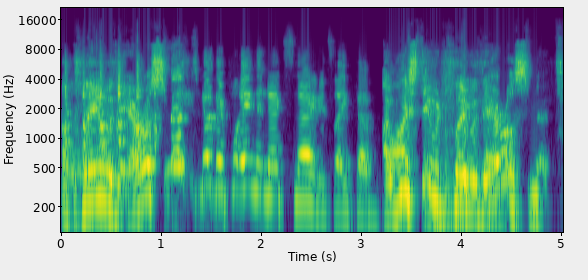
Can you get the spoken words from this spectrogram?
I'm playing with Aerosmith. No, they're playing the next night. It's like the. I wish they would play with. Aerosmith.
